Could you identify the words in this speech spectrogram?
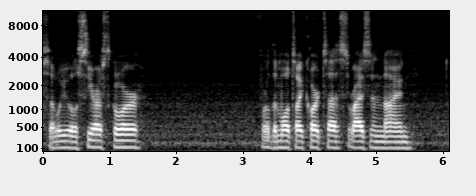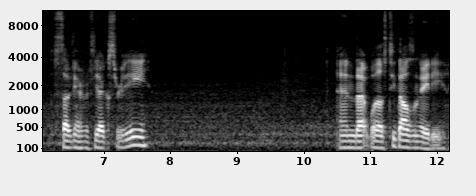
So we will see our score for the multi-core test Ryzen 9 7950X 3D and that was 2080.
